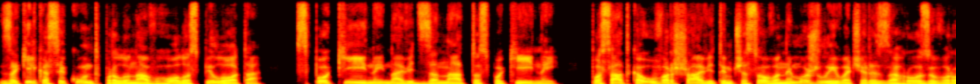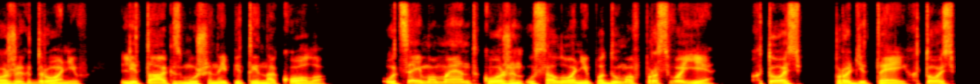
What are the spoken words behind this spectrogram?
За кілька секунд пролунав голос пілота спокійний, навіть занадто спокійний. Посадка у Варшаві тимчасово неможлива через загрозу ворожих дронів. Літак змушений піти на коло. У цей момент кожен у салоні подумав про своє хтось про дітей, хтось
